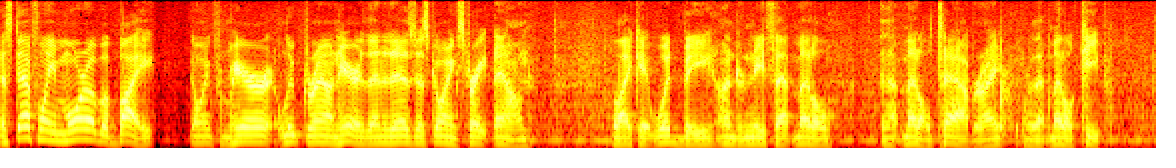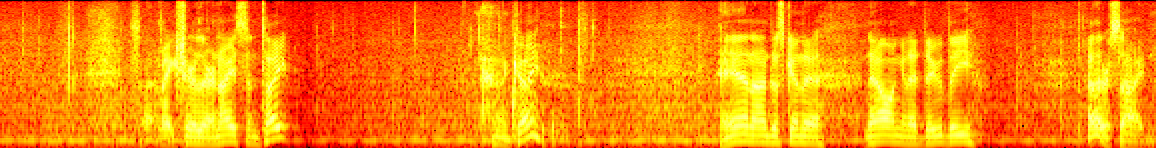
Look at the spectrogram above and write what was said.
it's definitely more of a bite going from here, looped around here, than it is just going straight down, like it would be underneath that metal, that metal tab, right, or that metal keep. So make sure they're nice and tight. Okay. And I'm just gonna, now I'm gonna do the other side.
